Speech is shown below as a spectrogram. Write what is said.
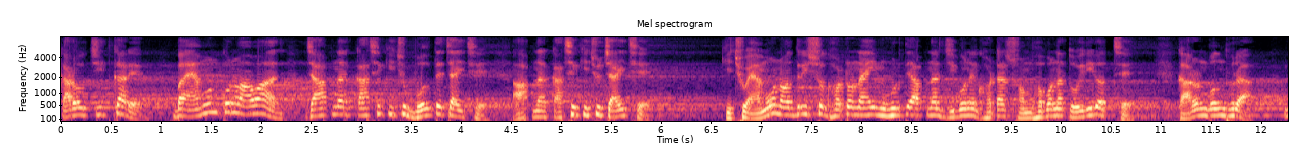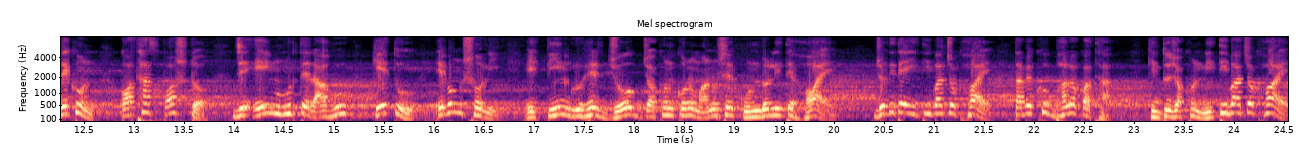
কারোর চিৎকারের, বা এমন কোনো আওয়াজ যা আপনার কাছে কিছু বলতে চাইছে, আপনার কাছে কিছু চাইছে। কিছু এমন অদৃশ্য ঘটনা এই মুহূর্তে আপনার জীবনে ঘটার সম্ভাবনা তৈরি হচ্ছে। কারণ বন্ধুরা, দেখুন, কথা স্পষ্ট যে এই মুহূর্তে রাহু, কেতু এবং শনি এই তিন গ্রহের যোগ যখন কোনো মানুষের কুণ্ডলিতে হয়, যদি তা ইতিবাচক হয়, তবে খুব ভালো কথা। কিন্তু যখন নেতিবাচক হয়,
